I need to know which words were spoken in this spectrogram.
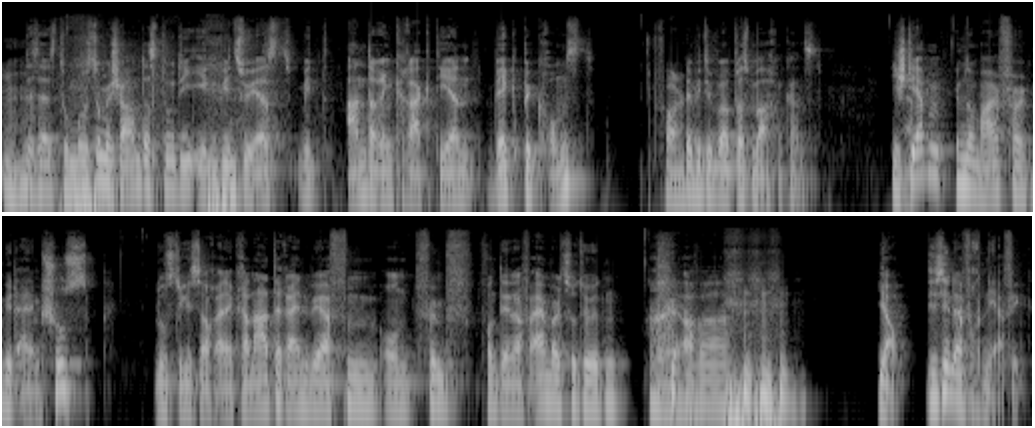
Mhm. Das heißt, du musst immer schauen, dass du die irgendwie zuerst mit anderen Charakteren wegbekommst, Voll. damit du überhaupt was machen kannst. Die ja. sterben im Normalfall mit einem Schuss. Lustig ist auch eine Granate reinwerfen und fünf von denen auf einmal zu töten. Oh ja. Aber ja, die sind einfach nervig.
